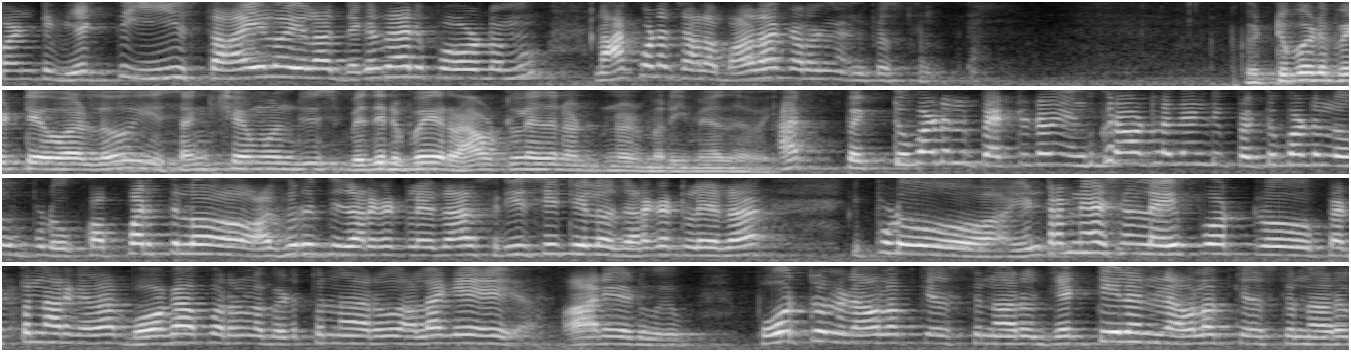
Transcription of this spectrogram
వంటి వ్యక్తి ఈ స్థాయిలో ఇలా దిగజారిపోవడము నాకు కూడా చాలా బాధాకరంగా అనిపిస్తుంది. పెట్టుబడి పెట్టేవాళ్ళు ఈ సంక్షేమం చూసి బెదిరిపోయి రావటం లేదని అంటున్నాడు మరి ఈ మేధావి. ఆ పెట్టుబడులు పెట్టడం ఎందుకు రావట్లేదండి? పెట్టుబడులు ఇప్పుడు కొప్పర్తిలో అభివృద్ధి జరగట్లేదా? శ్రీ సిటీలో జరగట్లేదా? ఇప్పుడు ఇంటర్నేషనల్ ఎయిర్పోర్ట్ పెడుతున్నారు కదా భోగాపురంలో పెడుతున్నారు అలాగే ఆరేడు పోర్టులు డెవలప్ చేస్తున్నారు జట్టీలను డెవలప్ చేస్తున్నారు.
